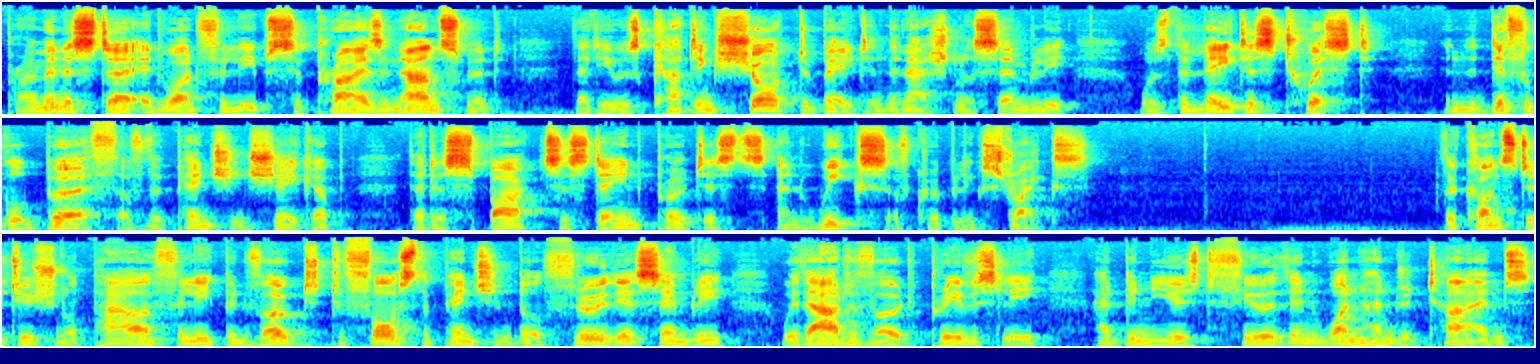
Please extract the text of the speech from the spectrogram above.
Prime Minister Edouard Philippe's surprise announcement that he was cutting short debate in the National Assembly was the latest twist in the difficult birth of the pension shake-up that has sparked sustained protests and weeks of crippling strikes. The constitutional power Philippe invoked to force the pension bill through the Assembly without a vote previously had been used fewer than 100 times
